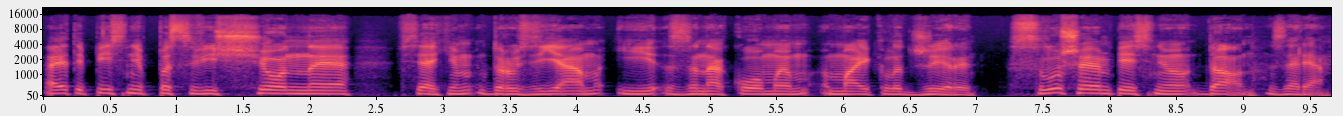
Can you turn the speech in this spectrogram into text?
а это песни, посвященные всяким друзьям и знакомым Майкла Джиры. Слушаем песню «Dawn» — «Заря».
